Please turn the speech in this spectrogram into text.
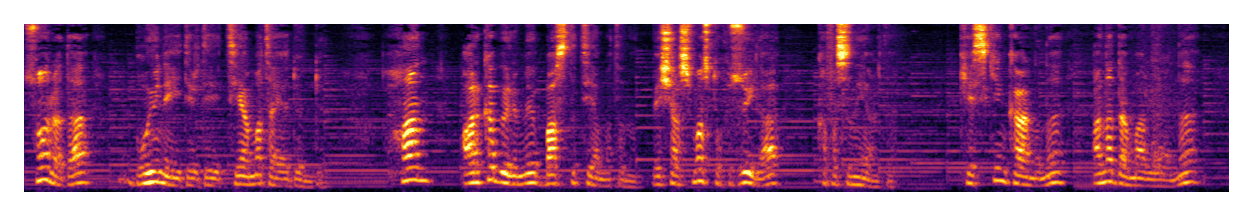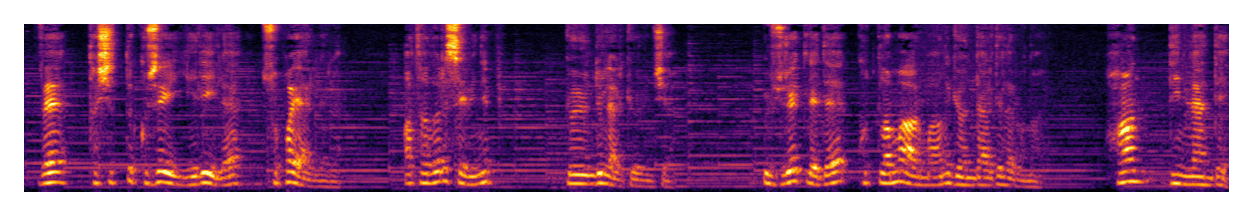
Sonra da boyun eğdirdi Tiamat'a döndü. Han arka bölümü bastı Tiamat'ın ve şaşmaz topuzuyla kafasını yardı. Keskin karnını, ana damarlarını ve taşıttı kuzey yeliyle sopa yerleri. Ataları sevinip göğündüler görünce. Ücretle de kutlama armağanı gönderdiler ona. Han dinlendi.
